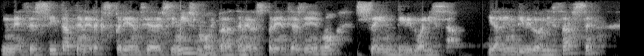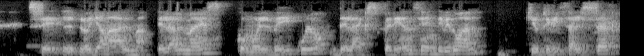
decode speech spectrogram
necesita tener experiencia de sí mismo y para tener experiencia de sí mismo se individualiza. Y al individualizarse se lo llama alma. El alma es como el vehículo de la experiencia individual que utiliza el ser,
